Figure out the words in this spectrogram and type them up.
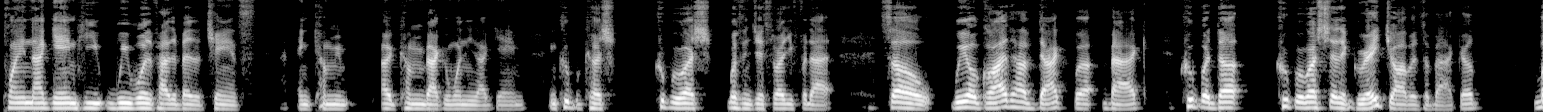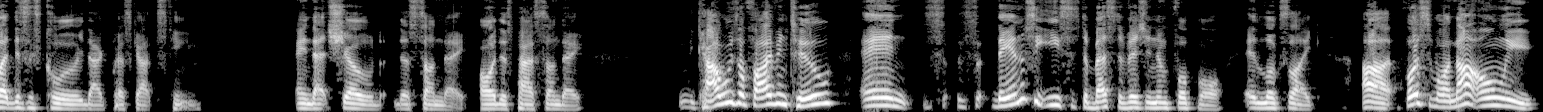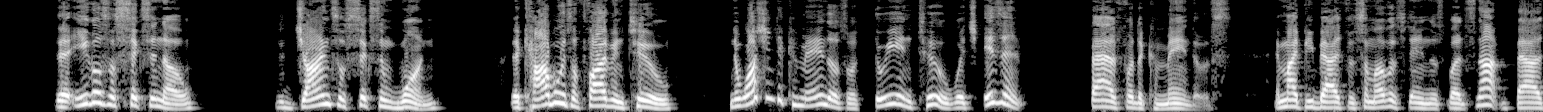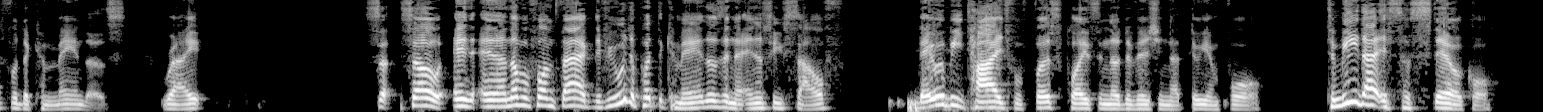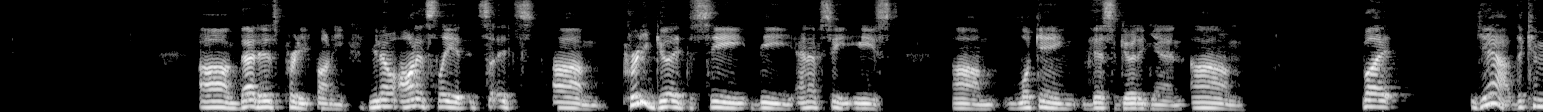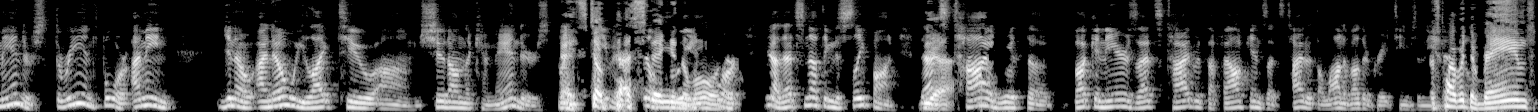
playing that game, he we would have had a better chance and coming uh, coming back and winning that game. And Cooper Rush Cooper Rush wasn't just ready for that. So we are glad to have Dak back. Cooper du- Cooper Rush did a great job as a backup, but this is clearly Dak Prescott's team and that showed this Sunday or this past Sunday. The Cowboys are five and two, and the NFC East is the best division in football. It looks like. Uh, first of all, not only the Eagles are six and zero, oh, the Giants are six and one, the Cowboys are five and two, and the Washington Commanders are three and two, which isn't bad for the Commanders. It might be bad for some other standards, but it's not bad for the Commanders right? So, so, and, and another fun fact, if you were to put the Commanders in the NFC South, they would be tied for first place in the division at three and four. To me, that is hysterical. Um, that is pretty funny. You know, honestly, it's it's um pretty good to see the NFC East um looking this good again. Um, but yeah, the Commanders three and four. I mean, you know, I know we like to um, shit on the Commanders, but it's the best still, thing in the world. Four, yeah, that's nothing to sleep on. That's yeah. tied with the Buccaneers. That's tied with the Falcons. That's tied with a lot of other great teams in the. That's tied with the Rams.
